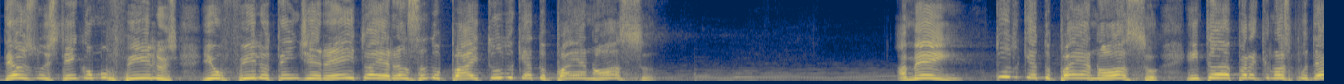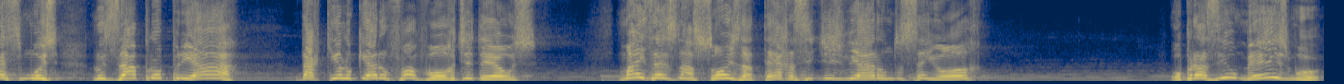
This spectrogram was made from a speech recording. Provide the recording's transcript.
Deus nos tem como filhos, e o filho tem direito à herança do pai, tudo que é do pai é nosso. Amém? Tudo que é do pai é nosso. Então é para que nós pudéssemos nos apropriar daquilo que era o favor de Deus. Mas as nações da terra se desviaram do Senhor. O Brasil mesmo,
